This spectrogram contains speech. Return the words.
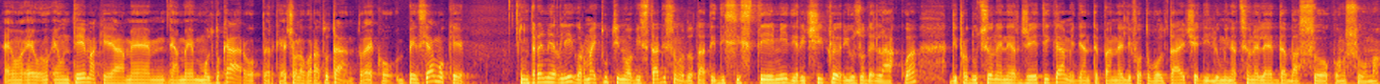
È un, è, un, è un, tema che a me, a me, è molto caro perché ci ho lavorato tanto. Ecco, pensiamo che in Premier League ormai tutti i nuovi stadi sono dotati di sistemi di riciclo e riuso dell'acqua, di produzione energetica mediante pannelli fotovoltaici e di illuminazione LED a basso consumo.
